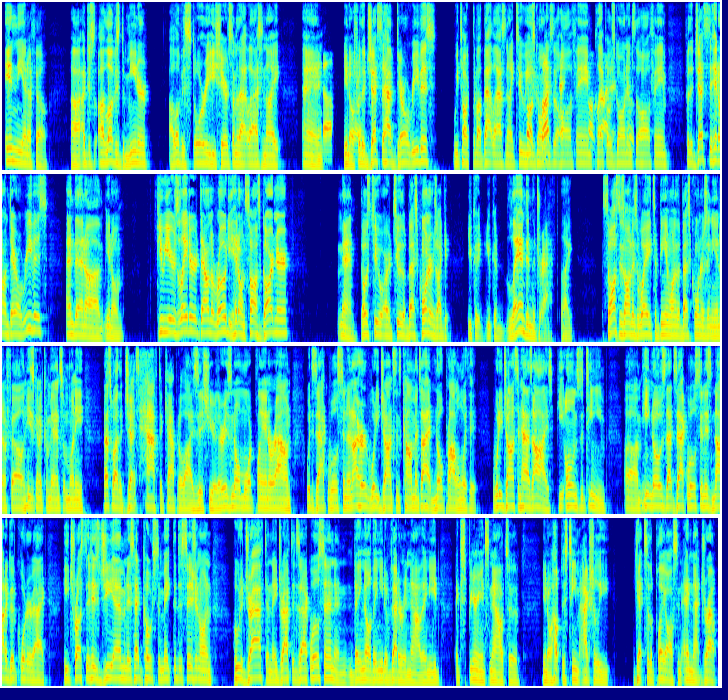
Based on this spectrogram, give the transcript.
in the NFL. Uh, I just I love his demeanor. I love his story. He shared some of that last night, and Yeah, you know, for the Jets to have Darrelle Revis, we talked about that last night too. He's Oh, going into the Hall of Fame. oh, Klecko's going into the Hall of Fame. For the Jets to hit on Darrelle Revis, and then um, you know, a few years later down the road, you hit on Sauce Gardner. Man, those two are two of the best corners I could you could you could land in the draft. Like Sauce is on his way to being one of the best corners in the NFL, and he's going to command some money. That's why the Jets have to capitalize this year. There is no more playing around with Zach Wilson. And I heard Woody Johnson's comments. I had no problem with it. Woody Johnson has eyes. He owns the team. Um, he knows that Zach Wilson is not a good quarterback. He trusted his GM and his head coach to make the decision on who to draft, and they drafted Zach Wilson. And they know they need a veteran now. They need experience now to, you know, help this team actually get to the playoffs and end that drought.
